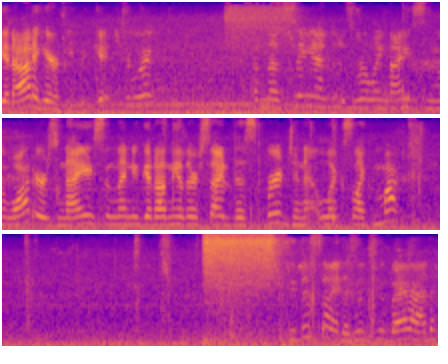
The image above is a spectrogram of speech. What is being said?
Get out of here if you could get to it. And the sand is really nice and the water is nice. And then you get on the other side of this bridge and it looks like muck. See, this side isn't too bad.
